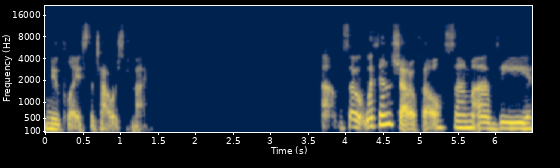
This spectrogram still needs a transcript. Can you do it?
new place the towers of night um, so within shadowfell some of the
